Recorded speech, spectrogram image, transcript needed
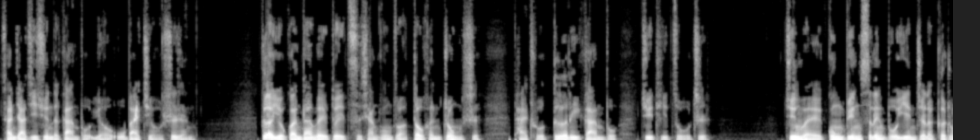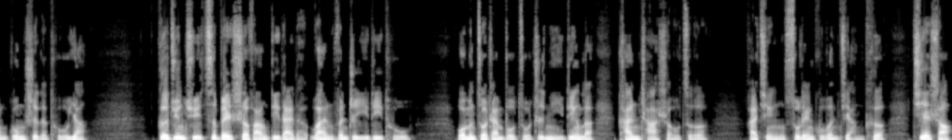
参加集训的干部有五百九十人。各有关单位对此项工作都很重视，派出得力干部具体组织。军委工兵司令部印制了各种工事的图样，各军区自备设防地带的万分之一地图。我们作战部组织拟定了勘察守则，还请苏联顾问讲课，介绍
